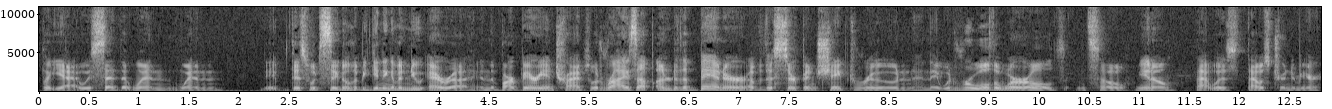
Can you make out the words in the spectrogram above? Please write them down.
but yeah, it was said that when when it, this would signal the beginning of a new era, and the barbarian tribes would rise up under the banner of the serpent-shaped rune, and they would rule the world. And so, you know, that was that was Tryndamere.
